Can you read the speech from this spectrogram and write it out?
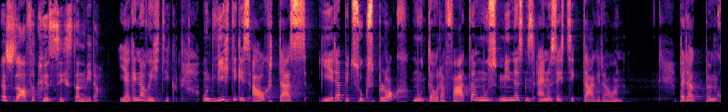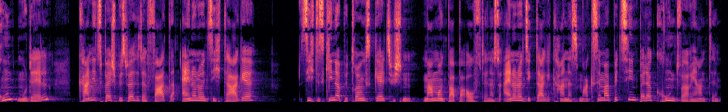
Also da verkürzt sich's dann wieder. Ja, genau richtig. Und wichtig ist auch, dass jeder Bezugsblock, Mutter oder Vater, muss mindestens 61 Tage dauern. Bei der, beim Grundmodell kann jetzt beispielsweise der Vater 91 Tage sich das Kinderbetreuungsgeld zwischen Mama und Papa aufteilen. Also 91 Tage kann er es maximal beziehen bei der Grundvariante.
